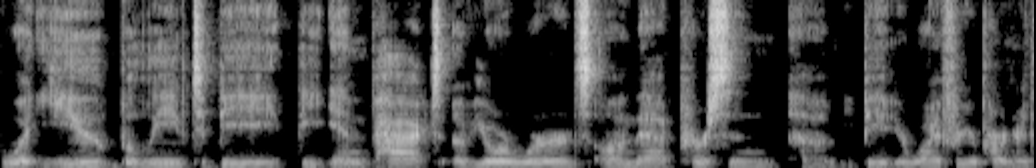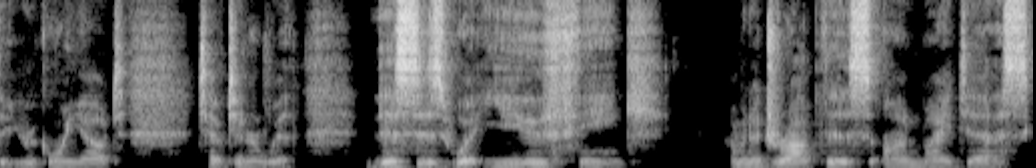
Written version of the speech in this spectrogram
what you believe to be the impact of your words on that person, um, be it your wife or your partner that you were going out to have dinner with. This is what you think. I'm going to drop this on my desk.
